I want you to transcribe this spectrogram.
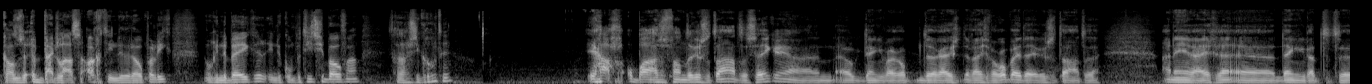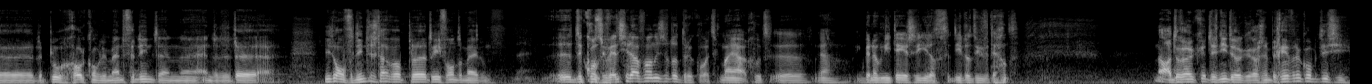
Kans bij de laatste acht in de Europa League. Nog in de beker, in de competitie bovenaan. Het gaat hartstikke goed, hè? Ja, op basis van de resultaten zeker. Ja. En ook denk ik waarop de, reis, de wijze waarop wij de resultaten aan inrijgen... Uh, denk ik dat het, uh, de ploeg een groot compliment verdient. En, uh, en dat het niet onverdiend is dat we op drie fronten meedoen. De consequentie daarvan is dat het druk wordt. Maar ja, goed, ja, ik ben ook niet de eerste die dat, die dat u vertelt. Nou, druk. Het is niet drukker als in het begin van de competitie.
